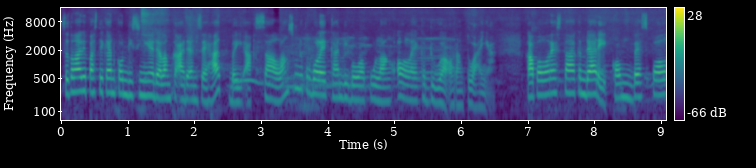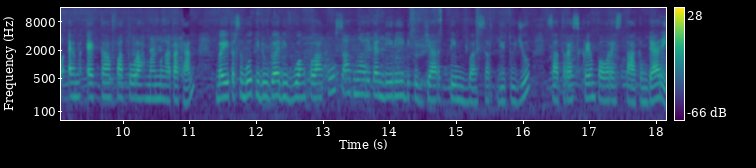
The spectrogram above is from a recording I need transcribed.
Setelah dipastikan kondisinya dalam keadaan sehat, bayi Aksa langsung diperbolehkan dibawa pulang oleh kedua orang tuanya. Kapolresta Kendari, Kombes Pol MEK Faturrahman mengatakan, bayi tersebut diduga dibuang pelaku saat melarikan diri dikejar tim Baser 77 Satreskrim Polresta Kendari.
